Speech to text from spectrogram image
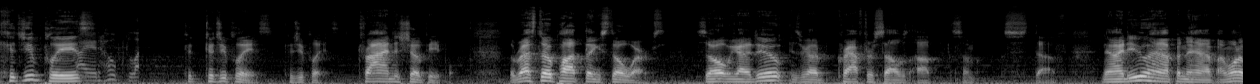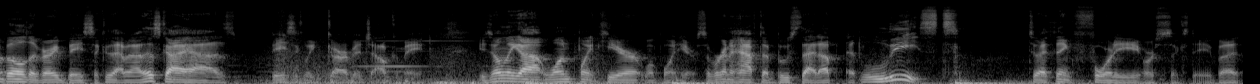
Could you please? I had hoped. li- Could, could you please? Could you please? Trying to show people. The resto pot thing still works. So what we got to do is we got to craft ourselves up some stuff. Now I do happen to have. I want to build a very basic. Now this guy has basically garbage alchemy. He's only got one point here, one point here. So we're gonna have to boost that up at least to I think 40 or 60. But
